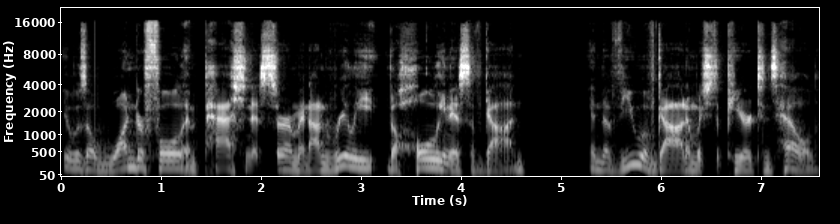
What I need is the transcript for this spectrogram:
It was a wonderful and passionate sermon on really the holiness of God and the view of God in which the Puritans held.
